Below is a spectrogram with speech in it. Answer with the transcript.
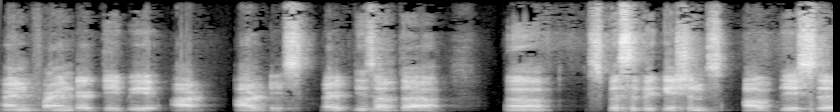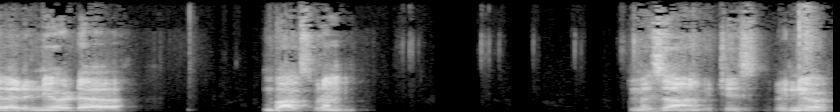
and 500 GB hard disk. Right, these are the uh, specifications of this renewed box from Amazon, which is renewed.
